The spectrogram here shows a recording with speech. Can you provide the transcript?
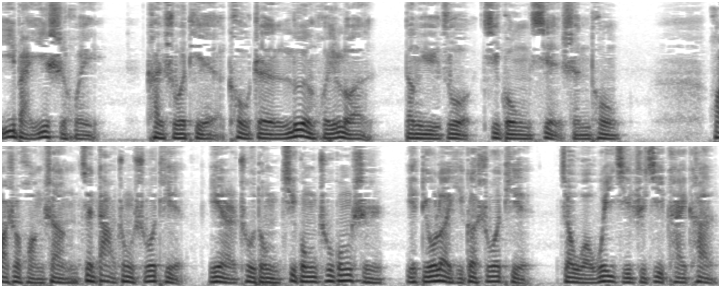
一百一十回，看说帖寇阵论回銮，登玉座济公显神通。话说皇上见大众说帖，因而触动济公出宫时，也丢了一个说帖，叫我危急之际开看，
